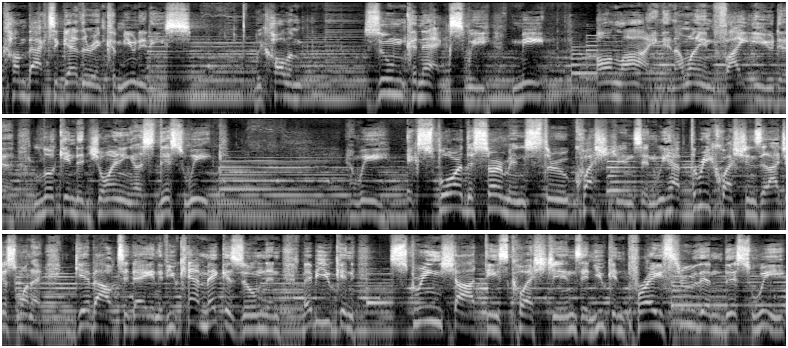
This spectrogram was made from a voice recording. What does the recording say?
come back together in communities. We call them Zoom Connects. We meet online, and I want to invite you to look into joining us this week and we explore the sermons through questions. And we have three questions that I just want to give out today. And if you can't make a Zoom, then maybe you can screenshot these questions and you can pray through them this week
